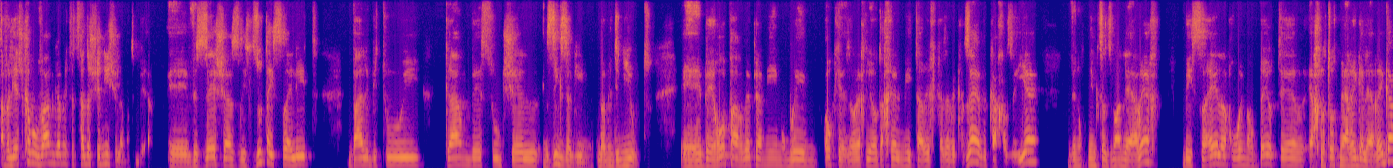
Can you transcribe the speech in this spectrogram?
אבל יש כמובן גם את הצד השני של המטבע, אה, וזה שהזריזות הישראלית באה לביטוי גם בסוג של זיגזגים במדיניות. אה, באירופה הרבה פעמים אומרים, אוקיי, זה הולך להיות החל מתאריך כזה וכזה, וככה זה יהיה, ונותנים קצת זמן להיערך. בישראל אנחנו רואים הרבה יותר החלטות מהרגע להרגע,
